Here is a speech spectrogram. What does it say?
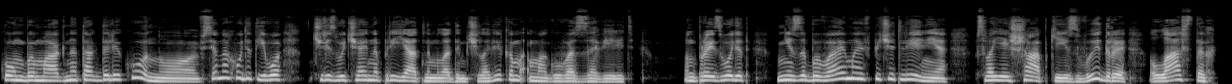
Комбе Магна так далеко, но все находят его чрезвычайно приятным молодым человеком, могу вас заверить. Он производит незабываемое впечатление в своей шапке из выдры, ластах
